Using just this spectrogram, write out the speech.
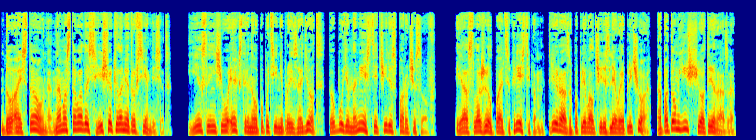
До Айстауна нам оставалось еще километров семьдесят. Если ничего экстренного по пути не произойдет, то будем на месте через пару часов. Я сложил пальцы крестиком, три раза поплевал через левое плечо, а потом еще три раза,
